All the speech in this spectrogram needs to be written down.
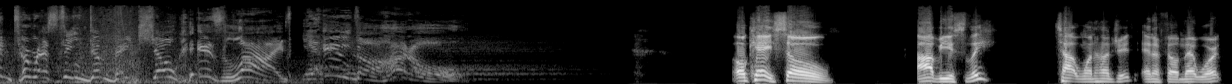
interesting debate show is live in the huddle. Okay, so obviously, top 100 NFL Network.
